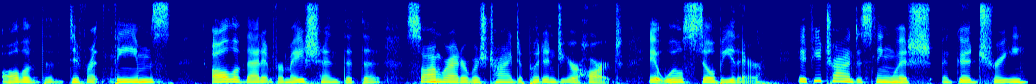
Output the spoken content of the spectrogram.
all of the different themes, all of that information that the songwriter was trying to put into your heart. It will still be there. If you try and distinguish a good tree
